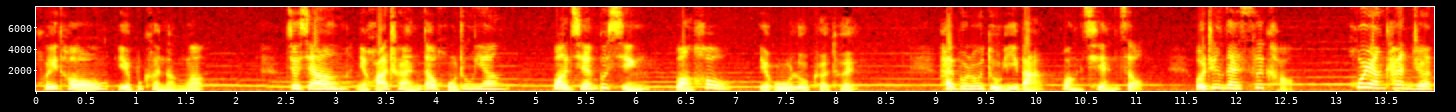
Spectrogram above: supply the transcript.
回头也不可能了。就像你划船到湖中央，往前不行，往后也无路可退。还不如赌一把往前走。我正在思考，忽然看着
